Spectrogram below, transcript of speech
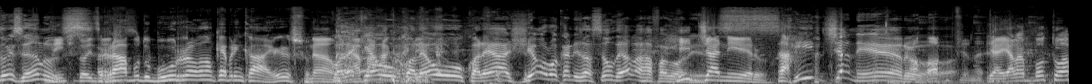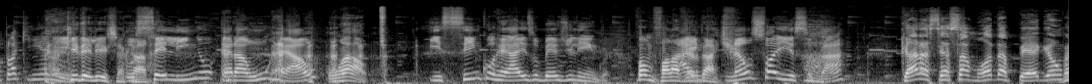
22 anos. 22 anos. Rabo do burro, ela não quer brincar, é isso? Não, Qual é, é barraca o, qual, é o, qual é a geolocalização dela, Rafa Gomes? Rio de Janeiro. Rio de Janeiro. E aí ela botou a plaquinha ali. Que delícia, O cara. selinho era um real Um real. e cinco reais o beijo de língua. Vamos falar a Aí, verdade. não só isso, tá? Cara, se essa moda pega, é um Bah,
